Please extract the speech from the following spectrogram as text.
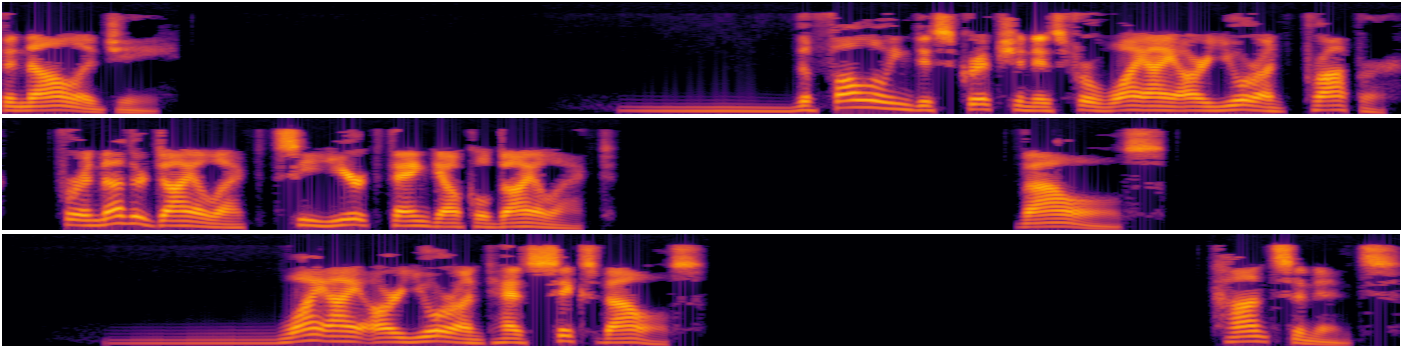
Phonology. The following description is for Yir Yoront proper. For another dialect, see Yirk Thangalkal dialect. Vowels Yir Yoront has six vowels. Consonants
